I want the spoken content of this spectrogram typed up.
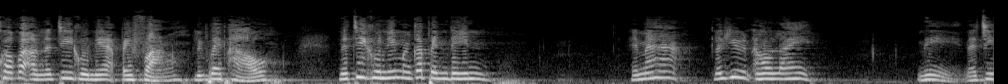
เขาก็เอาเนื้อจี้คนเนี้ยไปฝังหรือไปเผาเนื้อจี้คนนี้มันก็เป็นดิน เห็นไหมฮะ แล้วยืดเอาอะไร นี่เนื้อจี้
